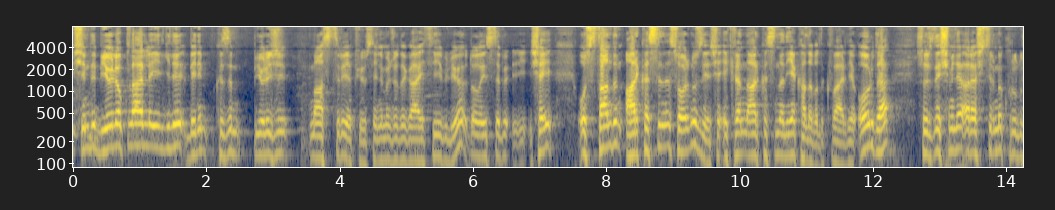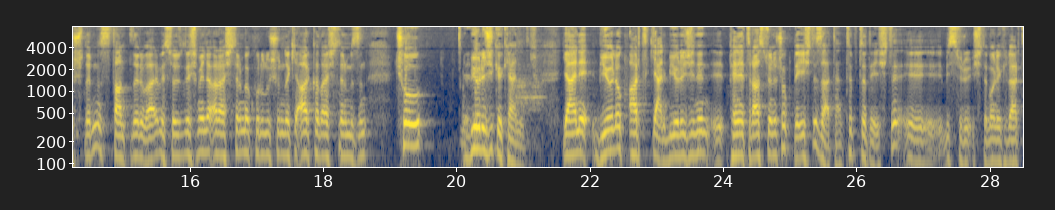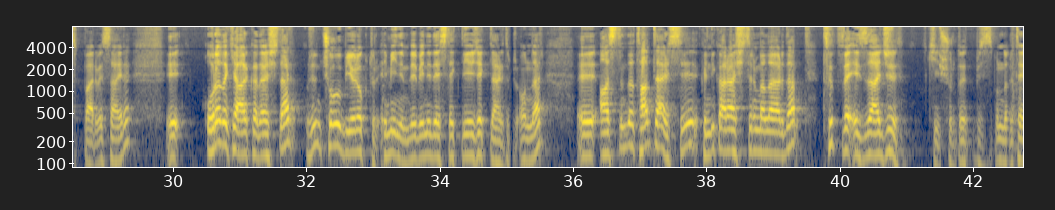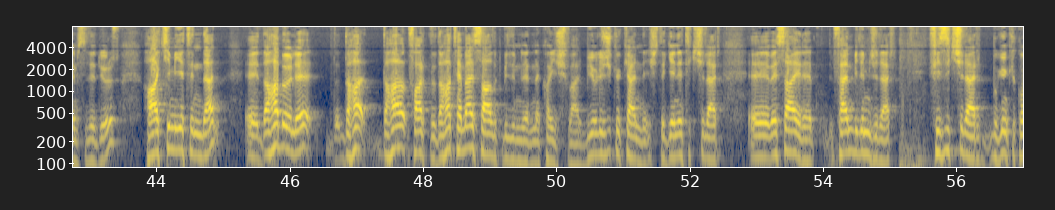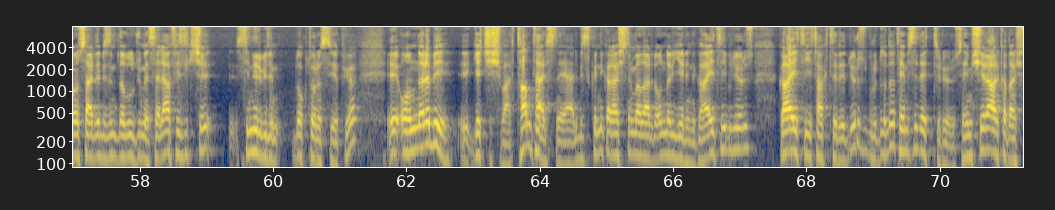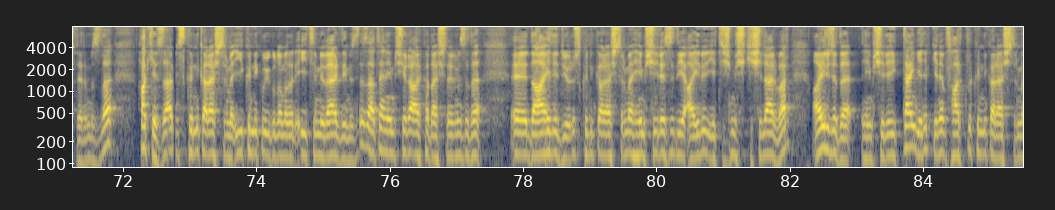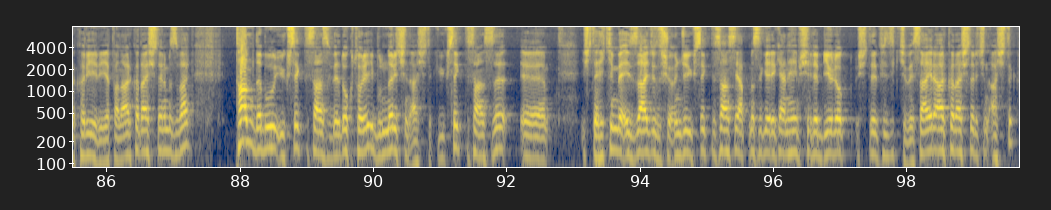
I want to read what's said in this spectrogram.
Şimdi biyologlarla ilgili benim kızım biyoloji master'ı yapıyor. Selim Hoca da gayet iyi biliyor. Dolayısıyla şey o standın arkasını sorunuz diye şey ekranın arkasında niye kalabalık var diye. Orada sözleşmeli araştırma kuruluşlarının standları var ve sözleşmeli araştırma kuruluşundaki arkadaşlarımızın çoğu biyoloji kökenlidir. Yani biyolog artık yani biyolojinin e, penetrasyonu çok değişti zaten. Tıp da değişti. E, Bir sürü işte moleküler tıp var vesaire. Oradaki arkadaşların çoğu biyologtur eminim ve beni destekleyeceklerdir onlar. E, Aslında tam tersi klinik araştırmalarda tıp ve eczacı ki şurada biz bunları temsil ediyoruz. Hakimiyetinden e, daha böyle daha daha farklı, daha temel sağlık bilimlerine kayış var. Biyoloji kökenli, işte genetikçiler e, vesaire, fen bilimciler, fizikçiler. Bugünkü konserde bizim davulcu mesela fizikçi sinir bilim doktorası yapıyor. E, onlara bir e, geçiş var. Tam tersine yani biz klinik araştırmalarda onların yerini gayet iyi biliyoruz. Gayet iyi takdir ediyoruz. Burada da temsil ettiriyoruz. Hemşire arkadaşlarımızla hakeza biz klinik araştırma, iyi klinik uygulamalar eğitimi verdiğimizde zaten hemşire arkadaşlarımızı da e, dahil ediyoruz. Klinik araştırma hemşiresi diye ayrı yetişmiş kişiler var. Ayrıca da hemşirelikten gelip yine farklı klinik araştırma kariyeri yapan arkadaşlarımız var. Tam da bu yüksek lisansı ve doktorayı bunlar için açtık. Yüksek lisansı e, işte hekim ve eczacı dışı önce yüksek lisans yapması gereken hemşire, biyolog, işte fizikçi vesaire arkadaşlar için açtık.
